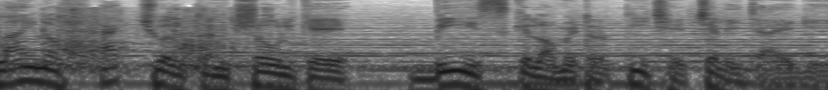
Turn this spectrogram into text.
लाइन ऑफ़ एक्चुअल कंट्रोल के 20 किलोमीटर पीछे चली जाएगी।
